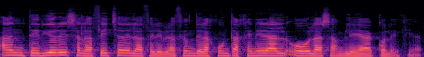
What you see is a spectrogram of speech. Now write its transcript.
anteriores a la fecha de la celebración de la Junta General o la Asamblea Colegial.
